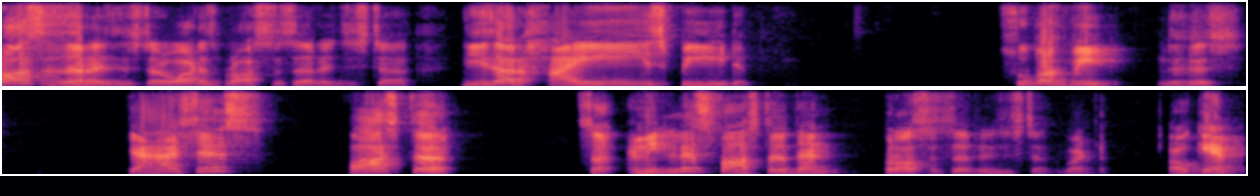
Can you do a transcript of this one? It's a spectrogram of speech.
Processor register. What is processor register? These are high speed. Super speed. This is. Cache is faster. So, I mean, less faster than processor register. But, okay.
